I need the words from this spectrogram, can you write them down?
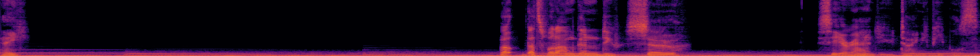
Hey? Well, that's what I'm gonna do, so. See you around, you tiny peoples.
